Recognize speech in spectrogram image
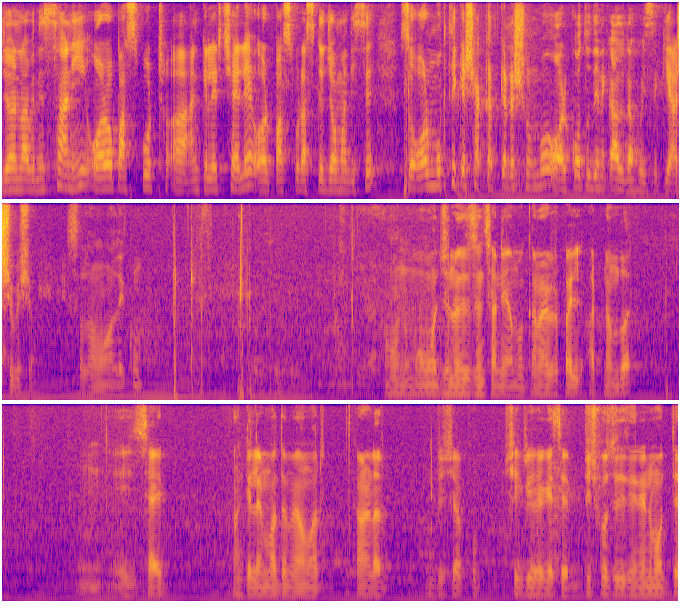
জয়নাল আবেদিন সানি, ওরও পাসপোর্ট আঙ্কেলের ছেলে, ওর পাসপোর্ট আজকে জমা দিছে। সো ওর মুখ থেকে সাক্ষাৎকারটা শুনব, ওর কতদিনে কাজটা হয়েছে, কি আসবে বিষয় আসসালামু আলাইকুম। আমার নাম মোহাম্মদ জুনাইদ হোসেন সানি, আমার কানাডার ফাইল আট নম্বর। এই সাইড আঙ্কেলের মাধ্যমে আমার কানাডার ভিসা খুব শীঘ্রই হয়ে গেছে, বিশ পঁচিশ দিনের মধ্যে।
